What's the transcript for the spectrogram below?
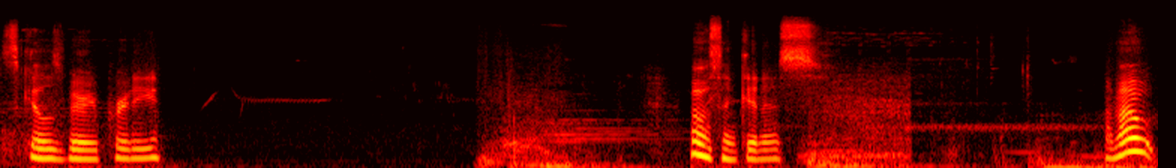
Skill is very pretty. Oh, thank goodness. I'm out.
